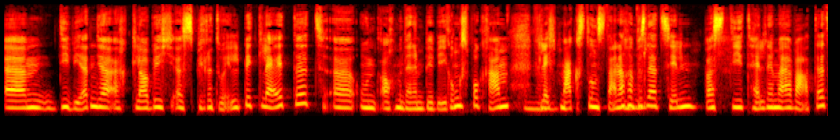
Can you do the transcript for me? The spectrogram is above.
Ähm, die werden ja auch glaube ich äh, spirituell begleitet äh, und auch mit einem Bewegungsprogramm. Mhm. vielleicht magst du uns da noch ein mhm. bisschen erzählen was die Teilnehmer erwartet.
